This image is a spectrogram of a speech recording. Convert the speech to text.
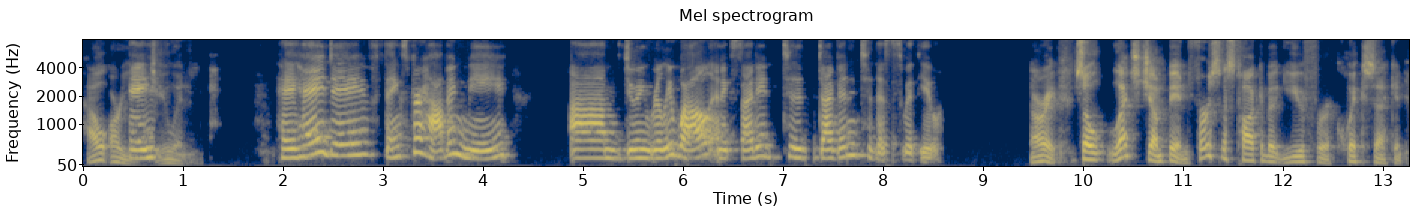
How are you hey. doing? Hey, hey, Dave. Thanks for having me. I'm doing really well and excited to dive into this with you. All right. So let's jump in. First, let's talk about you for a quick second.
